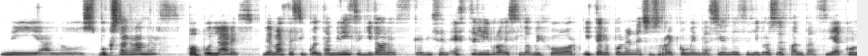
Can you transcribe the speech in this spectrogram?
ni a los bookstagramers populares de más de 50.000 seguidores que dicen este libro es lo mejor y te lo ponen en sus recomendaciones de libros de fantasía con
